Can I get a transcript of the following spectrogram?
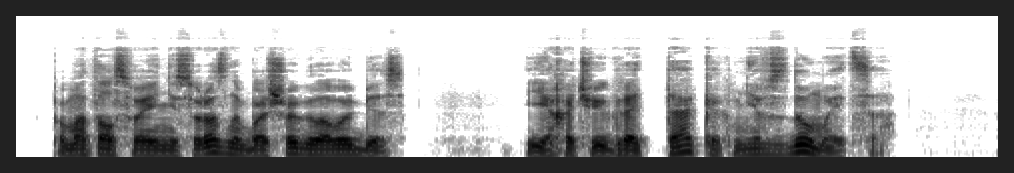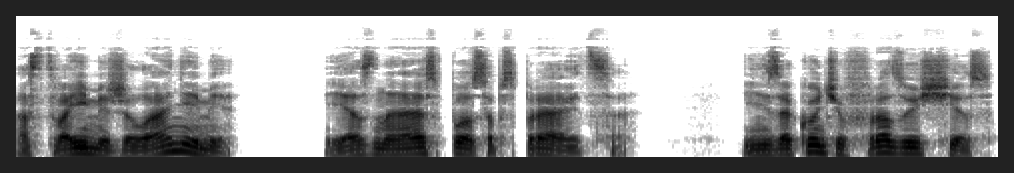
— помотал своей несуразно большой головой бес. «Я хочу играть так, как мне вздумается. А с твоими желаниями я знаю способ справиться». И, не закончив фразу, исчез.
